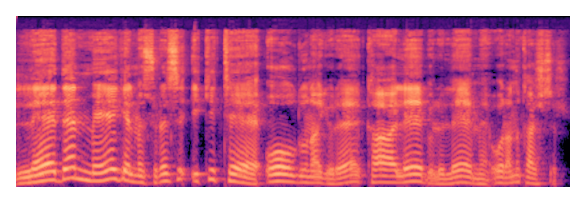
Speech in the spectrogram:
L'den M'ye gelme süresi 2T olduğuna göre KL bölü LM oranı kaçtır?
